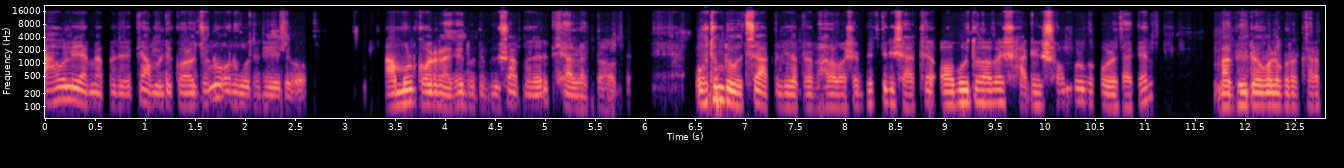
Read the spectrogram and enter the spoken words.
তাহলেই আমি আপনাদেরকে আমলটি করার জন্য অনুমতি দিয়ে দেবো। আমল করার আগে দুটি বিষয় আপনাদের খেয়াল রাখতে হবে। প্রথমটি হচ্ছে, আপনি যদি আপনার ভালোবাসার ব্যক্তির সাথে অবৈধভাবে শারীরিক সম্পর্ক করে থাকেন বা ভিডিও ভিডিওগুলো কোনো খারাপ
